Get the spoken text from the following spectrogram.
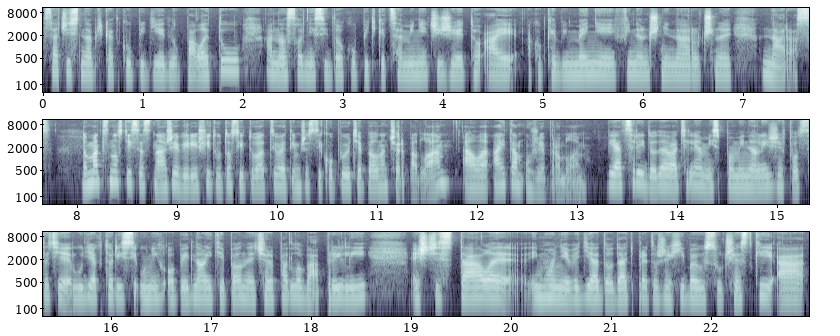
Stačí si napríklad kúpiť jednu paletu a následne si dokúpiť, keď sa minie, čiže je to aj ako keby menej finančne náročné naraz. Domácnosti sa snažia vyriešiť túto situáciu aj tým, že si kupujú tepelné čerpadlá, ale aj tam už je problém. Viacerí dodávateľia mi spomínali, že v podstate ľudia, ktorí si u nich objednali tepelné čerpadlo v apríli, ešte stále im ho nevedia dodať, pretože chýbajú súčiastky a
